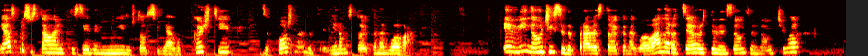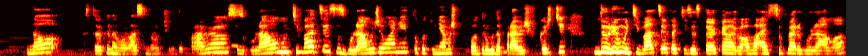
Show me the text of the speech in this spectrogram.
И аз през останалите 7 дни, защото си бях вкъщи, започнах да тренирам стойка на глава. Еми, научих се да правя стойка на глава, на ръце още не съм се научила, но стойка на глава се научих да правя с голяма мотивация, с голямо желание, то като нямаш какво друго да правиш вкъщи, дори мотивацията ти за стойка на глава е супер голяма.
